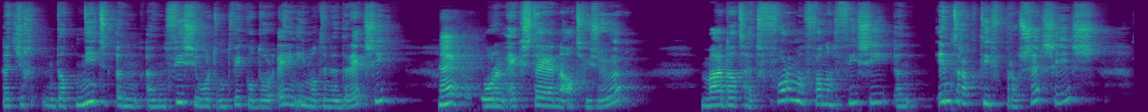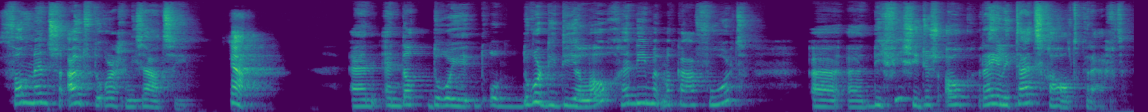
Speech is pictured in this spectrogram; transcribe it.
dat, je, dat niet een, een visie wordt ontwikkeld door één iemand in de directie, nee, door een externe adviseur, maar dat het vormen van een visie een interactief proces is van mensen uit de organisatie. ja, En, en dat door, je, door die dialoog hè, die je met elkaar voert, eh, eh, die visie dus ook realiteitsgehalte krijgt.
